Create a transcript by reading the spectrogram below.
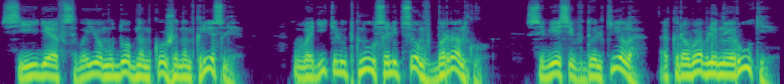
Сидя в своем удобном кожаном кресле, водитель уткнулся лицом в баранку свесив вдоль тела окровавленные руки.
